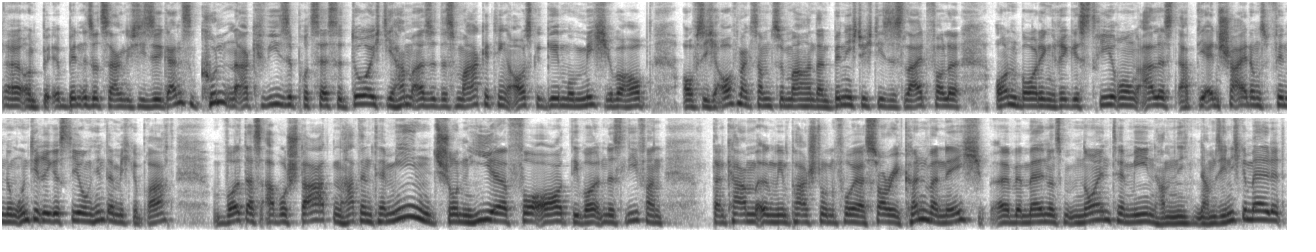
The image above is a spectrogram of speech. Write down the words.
äh, und bin sozusagen durch diese ganzen Kundenakquise-Prozesse durch. Die haben also das Marketing ausgegeben, um mich überhaupt auf sich aufmerksam zu machen. Dann bin ich durch dieses leidvolle Onboarding, Registrierung, alles, habe die Entscheidungsfindung und die Registrierung hinter mich gebracht, wollte das Abo starten, hatte einen Termin schon hier vor Ort, die wollten das liefern. Dann kam irgendwie ein paar Stunden vorher, sorry, können wir nicht. Äh, wir melden uns mit einem neuen Termin, haben, nicht, haben sie nicht gemeldet.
